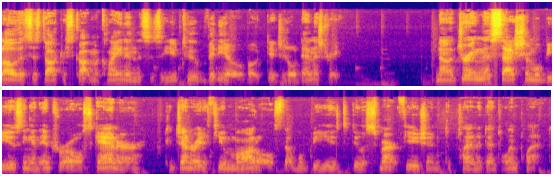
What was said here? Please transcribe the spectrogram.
Hello, this is Dr. Scott MacLean and this is a YouTube video about digital dentistry. Now during this session we'll be using an intraoral scanner to generate a few models that will be used to do a smart fusion to plan a dental implant.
